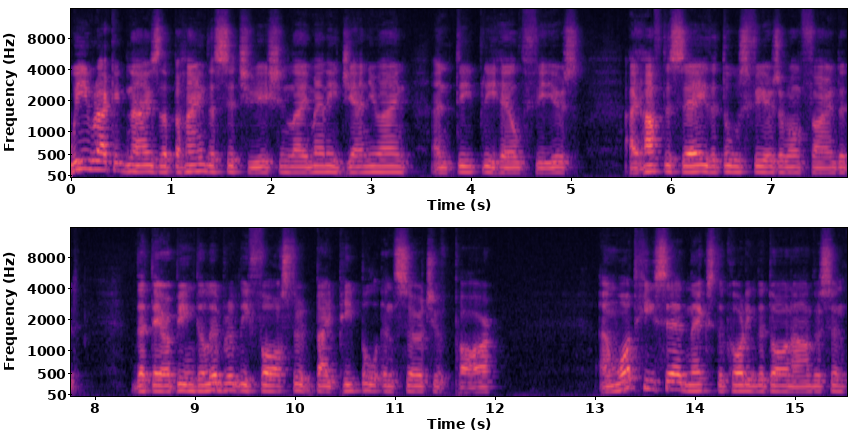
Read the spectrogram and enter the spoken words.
We recognise that behind this situation lie many genuine and deeply held fears. I have to say that those fears are unfounded, that they are being deliberately fostered by people in search of power. And what he said next, according to Don Anderson,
